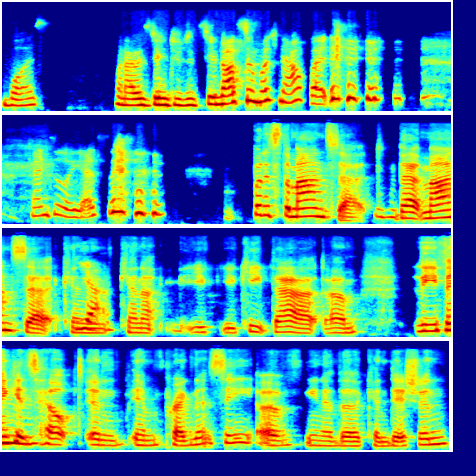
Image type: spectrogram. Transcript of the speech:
was when I was doing jujitsu. Not so much now, but mentally, yes. but it's the mindset. Mhm. That mindset can Yeah. cannot you you keep that. Um, do you think Mm-hmm. it's helped in in pregnancy of you know the condition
